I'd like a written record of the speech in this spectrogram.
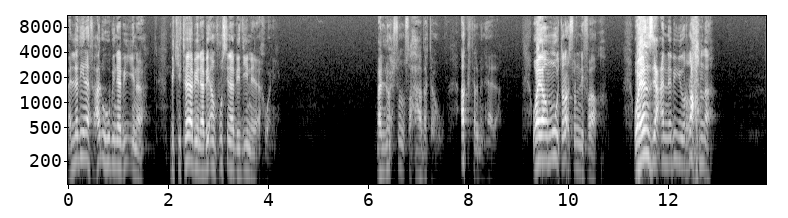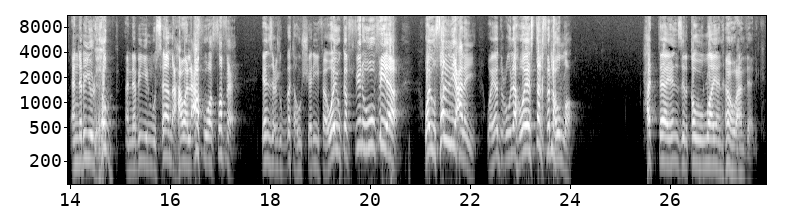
ما الذي نفعله بنبينا بكتابنا بأنفسنا بديننا يا إخواني؟ بل نحسن صحابته أكثر من هذا. ويموت رأس النفاق. وينزع النبي الرحمة النبي الحب النبي المسامحة والعفو والصفح ينزع جبته الشريفة ويكفنه فيها ويصلي عليه ويدعو له ويستغفر له الله. حتى ينزل قول الله ينهاه عن ذلك.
